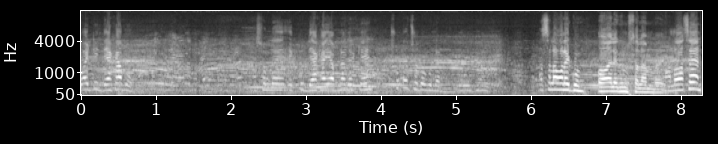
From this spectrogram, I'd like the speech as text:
কয়টি দেখাবো? আসলে একটু দেখাই আপনাদেরকে। ছোট ছোটগুলো। আসসালামু আলাইকুম। ওয়ালাইকুম সালাম ভাই। ভালো আছেন?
